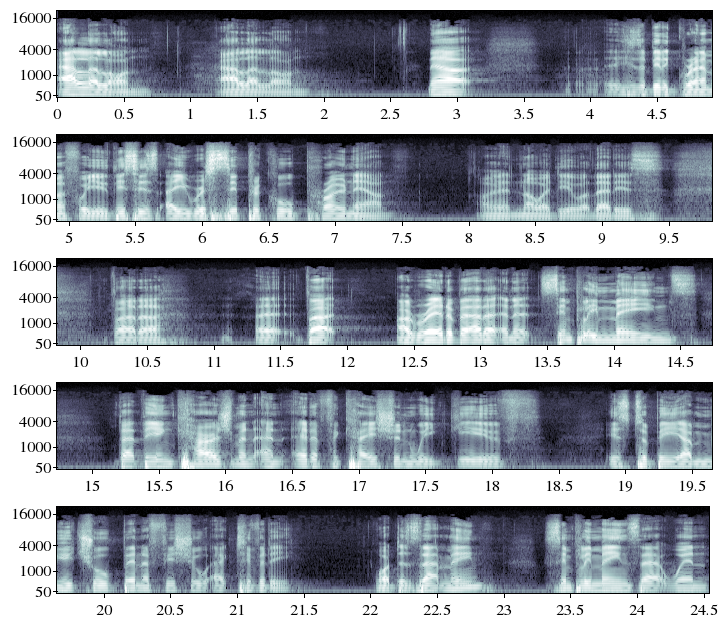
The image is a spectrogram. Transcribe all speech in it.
Allelon. Allelon. Now, here's a bit of grammar for you. This is a reciprocal pronoun. I had no idea what that is, but uh, uh, but I read about it, and it simply means that the encouragement and edification we give is to be a mutual beneficial activity. What does that mean? Simply means that when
